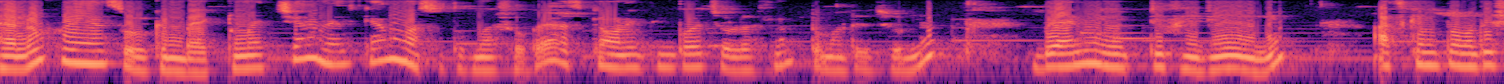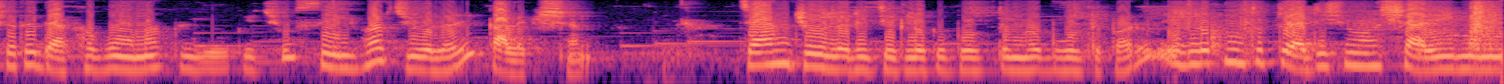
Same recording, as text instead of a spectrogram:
Hello friends welcome back to my channel কেমন আছো তোমরা সবাই? আজকে অনেকদিন পরে চলে আসলাম তোমাদের জন্য ব্র্যান্ড নিউ একটি ভিডিও নিয়ে। আজকে আমি তোমাদের সাথে দেখাবো আমার প্রিয় কিছু সিলভার জুয়েলারি কালেকশন জাম জুয়েলারি যেগুলোকে বল তোমরা বলতে পারো, এগুলো কিন্তু ট্র্যাডিশনাল শাড়ি মানে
